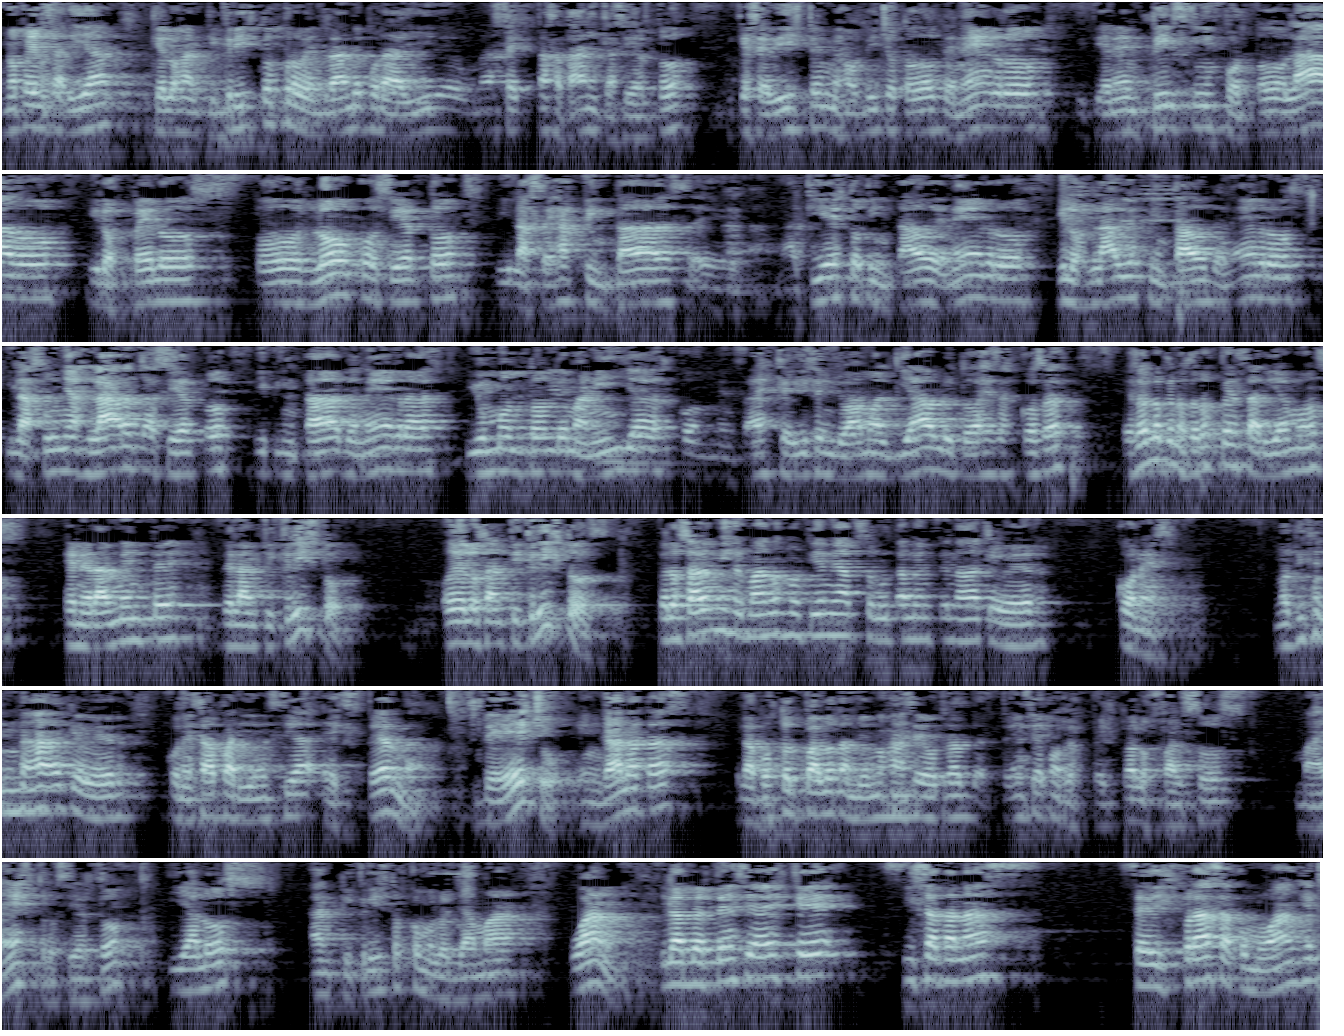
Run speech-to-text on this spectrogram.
Uno pensaría que los anticristos provendrán de por ahí de una secta satánica, ¿cierto? Que se visten, mejor dicho, todos de negro y tienen piercings por todo lado y los pelos todos locos, ¿cierto? Y las cejas pintadas, eh, aquí esto pintado de negro y los labios pintados de negros y las uñas largas, ¿cierto? Y pintadas de negras y un montón de manillas con mensajes que dicen yo amo al diablo y todas esas cosas. Eso es lo que nosotros pensaríamos generalmente del anticristo o de los anticristos. Pero saben mis hermanos, no tiene absolutamente nada que ver con eso. No tiene nada que ver con esa apariencia externa. De hecho, en Gálatas, el apóstol Pablo también nos hace otra advertencia con respecto a los falsos maestros, ¿cierto? Y a los anticristos, como los llama Juan. Y la advertencia es que si Satanás se disfraza como ángel,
